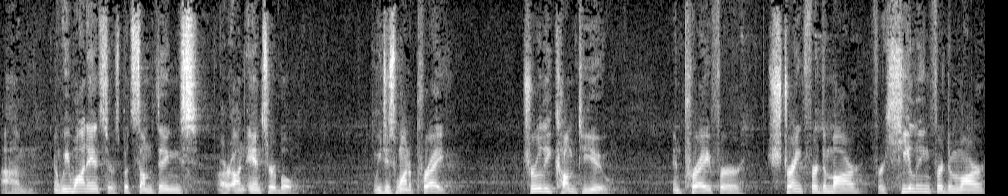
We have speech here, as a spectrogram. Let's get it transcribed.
um, and we want answers, but some things are unanswerable. We just want to pray, truly come to you and pray for strength for Damar, for healing for Damar,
